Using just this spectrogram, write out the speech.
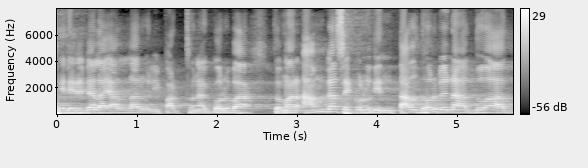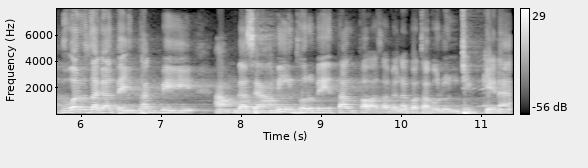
ছেলের বেলায় আল্লাহর অলি প্রার্থনা করবা। তোমার আম গাছে কোনোদিন তাল ধরবে না, দোয়া দুয়ার জায়গাতেই থাকবি। আম গাছে আমি ধরবে, তাল পাওয়া যাবে না, কথা বলুন ঠিক কিনা?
